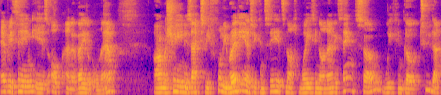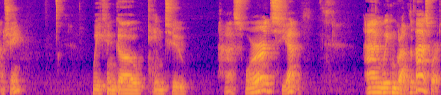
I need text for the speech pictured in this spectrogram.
Everything is up and available now. Our machine is actually fully ready. As you can see, it's not waiting on anything. So we can go to that machine. We can go into passwords, yeah. And we can grab the password.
